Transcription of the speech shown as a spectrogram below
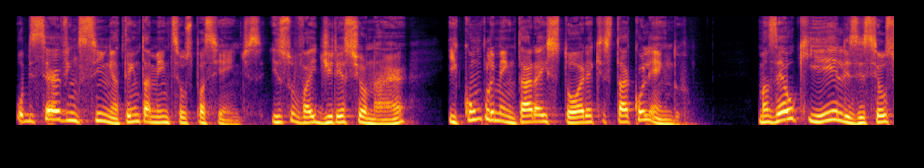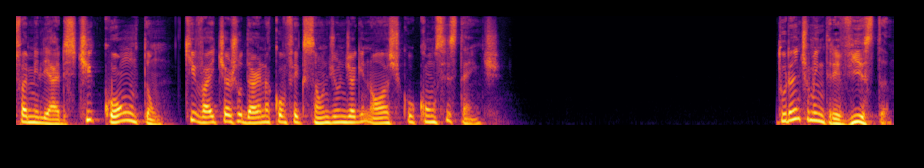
Observem sim atentamente seus pacientes. Isso vai direcionar e complementar a história que está acolhendo. Mas é o que eles e seus familiares te contam que vai te ajudar na confecção de um diagnóstico consistente. Durante uma entrevista,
